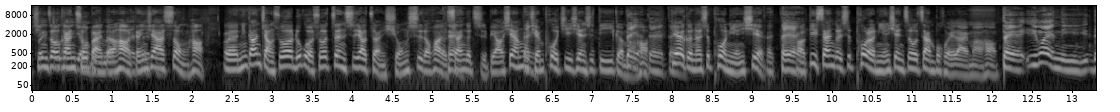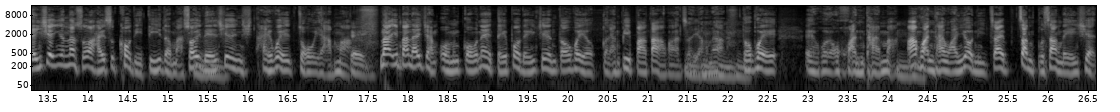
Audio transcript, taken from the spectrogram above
新周刊》出版的哈，等一下送哈。呃，您刚刚讲说，如果说正式要转熊市的话，有三个指标。现在目前破季线是第一个嘛，哈。第二个呢是破年线，对。好，第三个是破了年线之后站不回来嘛，哈。对，因为你年线因为那时候还是扣底低的嘛，所以年线还会走阳嘛。对。那一般来讲，我们国内跌破年线都会有两币八大法则，有没有？都会。哎，会有反弹嘛？啊，反弹完以后，你再站不上连线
